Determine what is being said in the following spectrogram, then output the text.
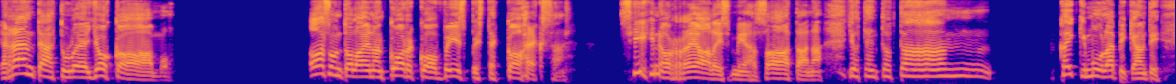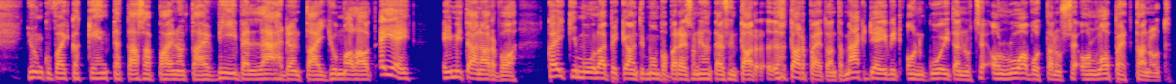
ja räntää tulee joka aamu. Asuntolainan korko on 5,8. Siinä on realismia, saatana. Joten tota, kaikki muu läpikäynti, jonkun vaikka kenttätasapainon tai viivelähdön tai jumalaut, ei, ei, ei mitään arvoa. Kaikki muu läpikäynti mun papereissa on ihan täysin tar- tarpeetonta. McDavid on kuitannut, se on luovuttanut, se on lopettanut.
